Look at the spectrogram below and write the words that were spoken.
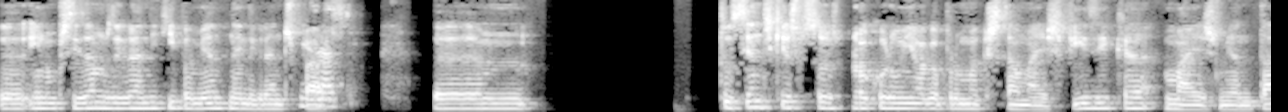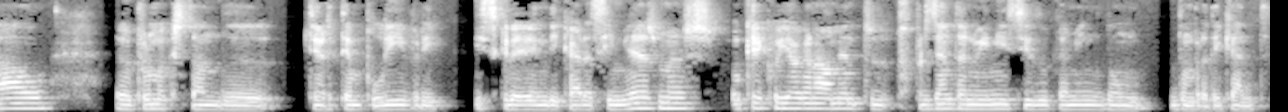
eh, e não precisamos de grande equipamento nem de grande espaço. Um, tu sentes que as pessoas procuram yoga por uma questão mais física mais mental por uma questão de ter tempo livre e se quererem indicar a si mesmas o que é que o yoga normalmente representa no início do caminho de um, de um praticante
